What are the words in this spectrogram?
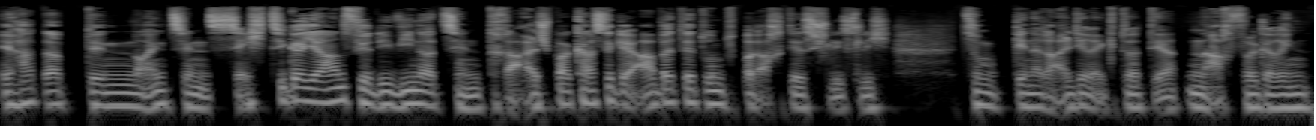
Er hat ab den 1960er Jahren für die Wiener Zentralsparkasse gearbeitet und brachte es schließlich zum Generaldirektor der Nachfolgerin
